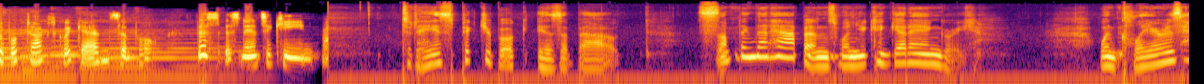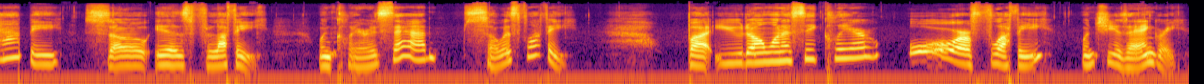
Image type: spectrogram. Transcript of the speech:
to Book Talks Quick and Simple. This is Nancy Keane. Today's picture book is about something that happens when you can get angry. When Claire is happy, so is Fluffy. When Claire is sad, so is Fluffy. But you don't want to see Claire or Fluffy when she is angry.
